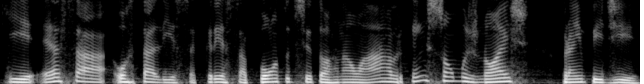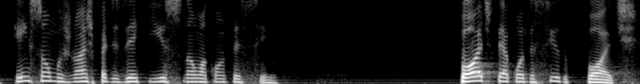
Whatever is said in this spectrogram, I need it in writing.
que essa hortaliça cresça a ponto de se tornar uma árvore, quem somos nós para impedir? Quem somos nós para dizer que isso não aconteceu? Pode ter acontecido? Pode.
